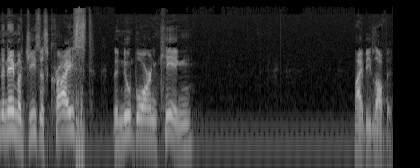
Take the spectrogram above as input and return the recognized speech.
In the name of Jesus Christ, the newborn King, my beloved.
